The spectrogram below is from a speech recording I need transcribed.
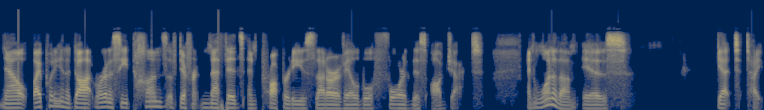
Now, by putting in a dot, we're going to see tons of different methods and properties that are available for this object. And one of them is get type.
